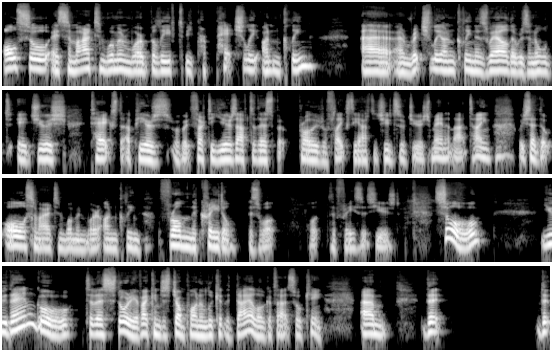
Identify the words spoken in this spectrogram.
also a Samaritan woman were believed to be perpetually unclean uh, and ritually unclean as well. There was an old uh, Jewish text that appears about 30 years after this, but probably reflects the attitudes of Jewish men at that time, which said that all Samaritan women were unclean from the cradle, is what, what the phrase that's used. So you then go to this story, if I can just jump on and look at the dialogue, if that's okay. Um, that that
